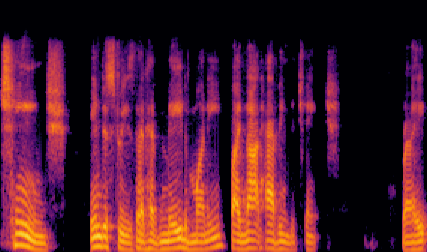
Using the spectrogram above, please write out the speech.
change industries that have made money by not having to change, right?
